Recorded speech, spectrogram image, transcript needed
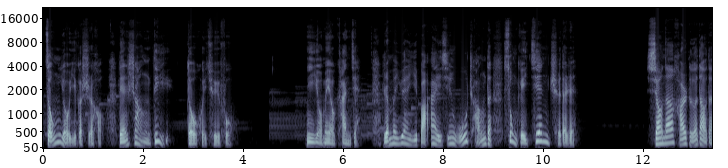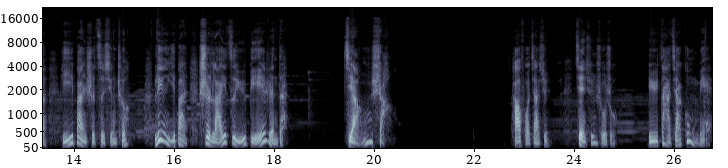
总有一个时候，连上帝。都会屈服。你有没有看见，人们愿意把爱心无偿的送给坚持的人？小男孩得到的一半是自行车，另一半是来自于别人的奖赏。哈佛家训，建勋叔叔与大家共勉。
